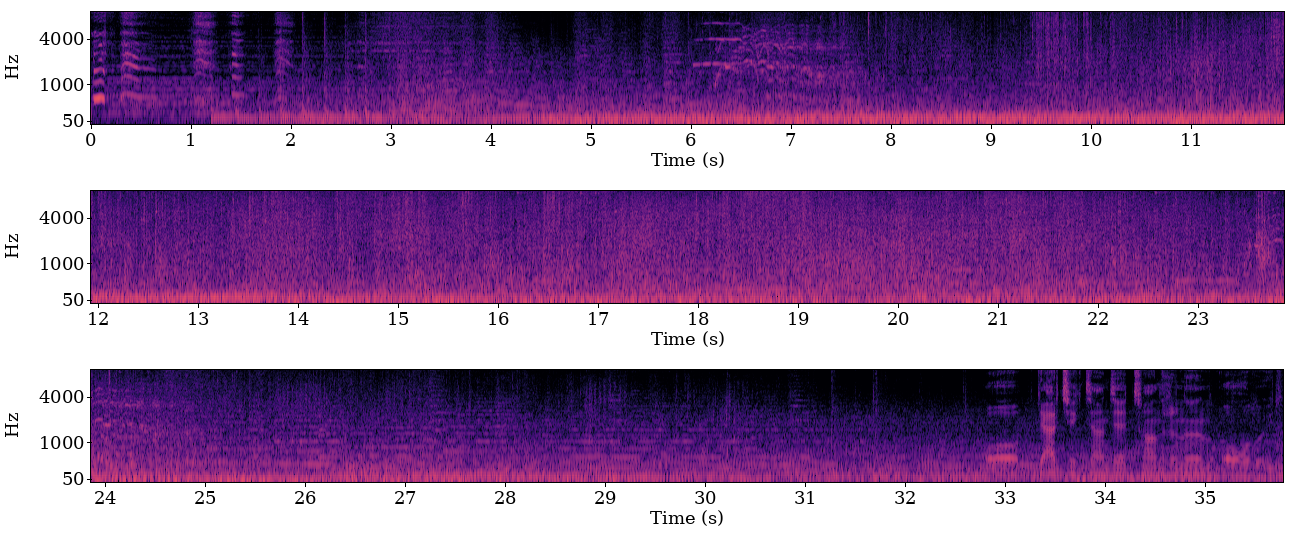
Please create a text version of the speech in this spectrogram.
ha ha! Gerçekten de Tanrı'nın oğluydu.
